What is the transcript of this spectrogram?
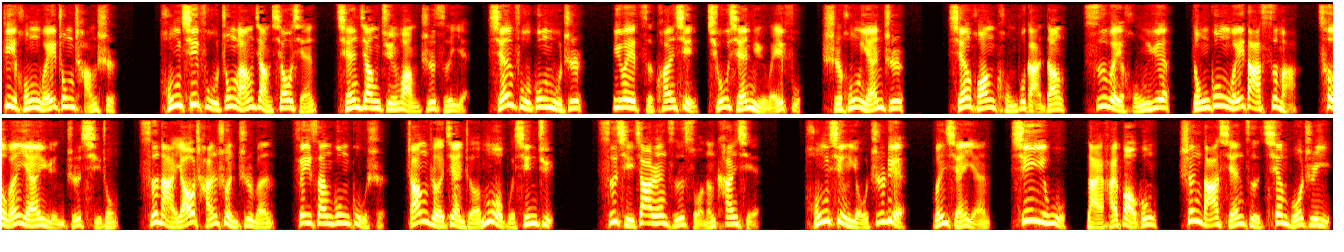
帝弘为中常侍。弘妻父中郎将萧贤，前将军望之子也。贤父公慕之，欲为子宽信求贤女为妇。使弘言之，贤皇恐不敢当，思谓弘曰：“董公为大司马，策文言允职其中，此乃尧禅顺之文，非三公故事。长者见者莫不心惧。此岂家人子所能堪邪？”弘性有之略，闻贤言，心亦悟，乃还报公，深达贤字千帛之意。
